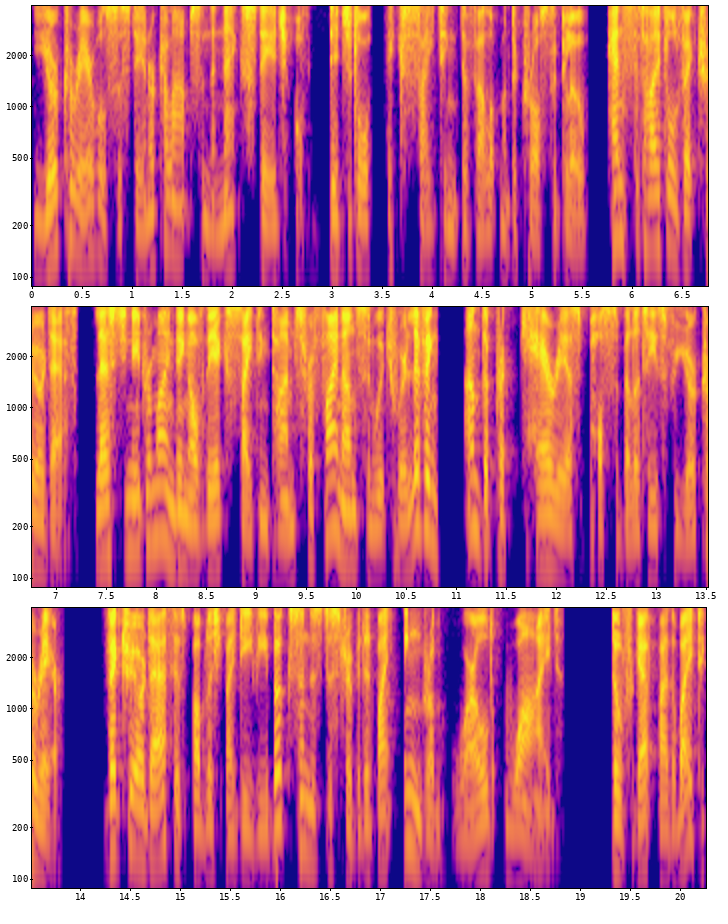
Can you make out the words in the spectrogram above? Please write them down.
Your career will sustain or collapse in the next stage of digital, exciting development across the globe. Hence the title Victory or Death, lest you need reminding of the exciting times for finance in which we're living and the precarious possibilities for your career. Victory or Death is published by DV Books and is distributed by Ingram worldwide. Don't forget, by the way, to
